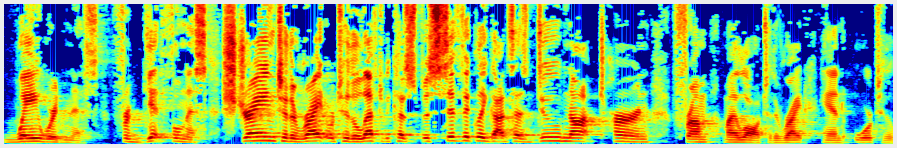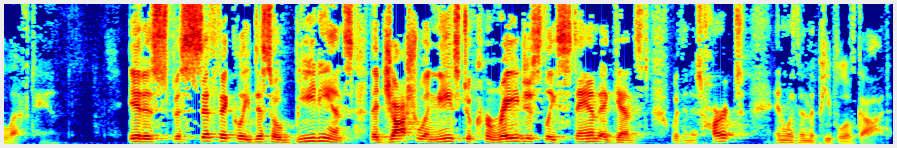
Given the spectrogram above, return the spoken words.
waywardness, forgetfulness, straying to the right or to the left, because specifically God says, do not turn from my law to the right hand or to the left hand. It is specifically disobedience that Joshua needs to courageously stand against within his heart and within the people of God.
